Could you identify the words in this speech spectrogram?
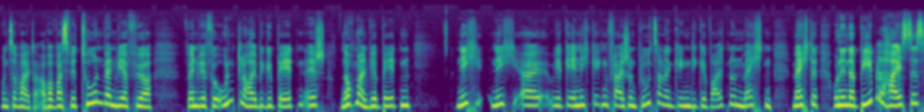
und so weiter. Aber was wir tun, wenn wir für, wenn wir für Ungläubige beten, ist, nochmal, wir beten nicht, nicht, äh, wir gehen nicht gegen Fleisch und Blut, sondern gegen die Gewalten und Mächten, Mächte. Und in der Bibel heißt es,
